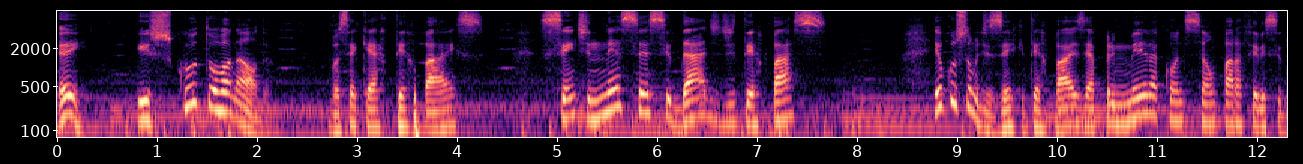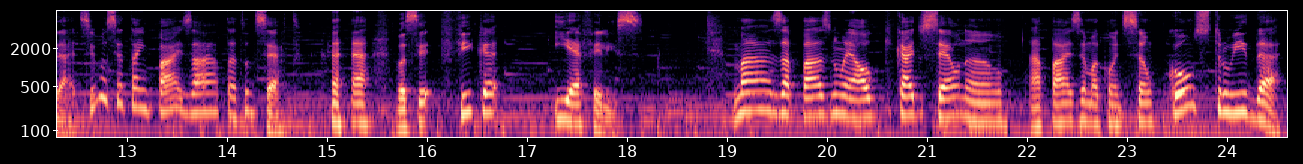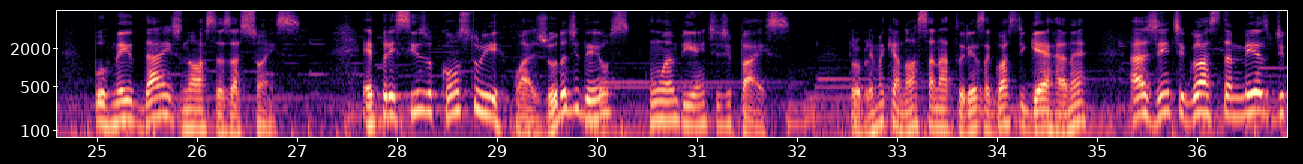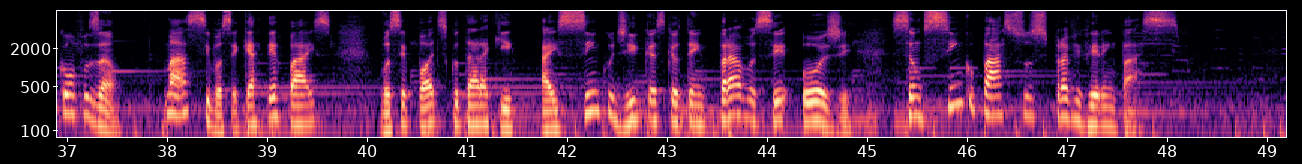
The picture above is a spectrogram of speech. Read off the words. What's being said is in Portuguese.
Ei, escuta o Ronaldo. Você quer ter paz? Sente necessidade de ter paz? Eu costumo dizer que ter paz é a primeira condição para a felicidade. Se você está em paz, ah, tá tudo certo. você fica e é feliz. Mas a paz não é algo que cai do céu, não. A paz é uma condição construída por meio das nossas ações é preciso construir, com a ajuda de Deus, um ambiente de paz. O problema é que a nossa natureza gosta de guerra, né? A gente gosta mesmo de confusão. Mas, se você quer ter paz, você pode escutar aqui as cinco dicas que eu tenho para você hoje. São cinco passos para viver em paz.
